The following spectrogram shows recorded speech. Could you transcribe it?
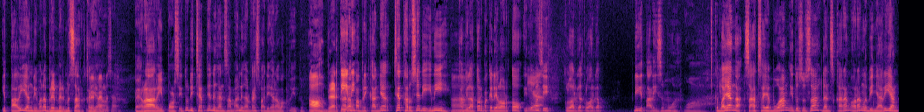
Itali yang di mana brand-brand besar kayak Brand-brand besar. Ferrari, Porsche itu dicatnya dengan samaan dengan Vespa di era waktu itu. Oh, berarti Karena ini pabrikannya cat harusnya di ini, kabilator pakai Delorto, itu Iya. masih keluarga-keluarga di Itali semua. wah, Kebayang nggak saat saya buang itu susah dan sekarang orang lebih nyari yang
